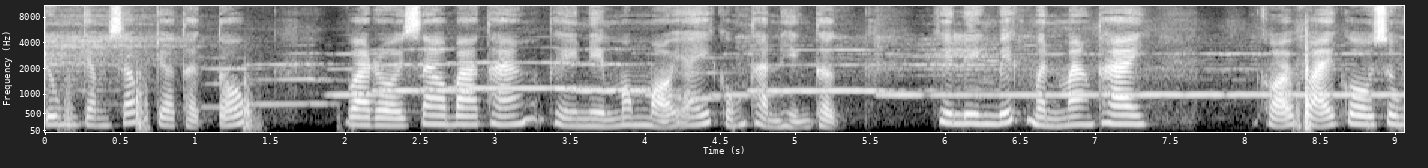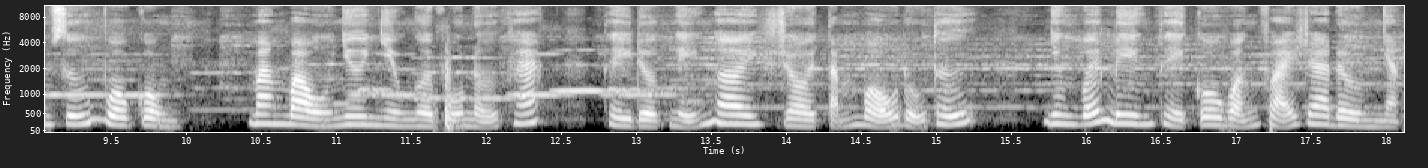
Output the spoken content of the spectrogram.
trung chăm sóc cho thật tốt. Và rồi sau 3 tháng thì niềm mong mỏi ấy cũng thành hiện thực. Khi Liên biết mình mang thai, khỏi phải cô sung sướng vô cùng. Mang bầu như nhiều người phụ nữ khác thì được nghỉ ngơi rồi tẩm bổ đủ thứ. Nhưng với Liên thì cô vẫn phải ra đường nhặt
